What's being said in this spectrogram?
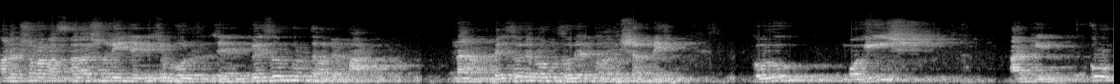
অনেক সময় মাসালা শুনি যে কিছু ভুল যে বেজোর করতে হবে ভাগ। না বেজোর এবং জোরের কোনো হিসাব নেই। গরু মহিষ আর কি? উট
